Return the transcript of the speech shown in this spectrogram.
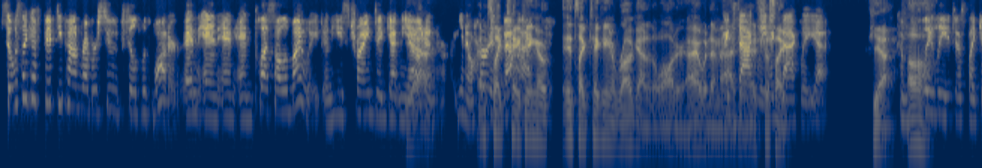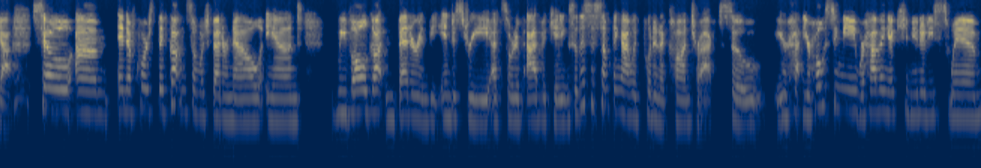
So it was like a 50 pound rubber suit filled with water and and and and plus all of my weight. And he's trying to get me out and you know hurt It's like back. taking a it's like taking a rug out of the water. I would imagine. exactly, it's just like exactly, yeah. Oh, completely just like yeah. So um and of course they've gotten so much better now and we've all gotten better in the industry at sort of advocating. So this is something i would put in a contract. So you're you're hosting me we're having a community swim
